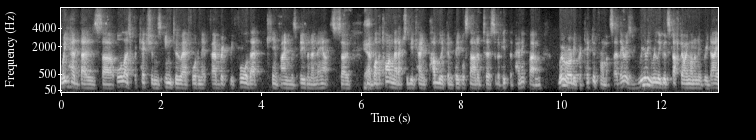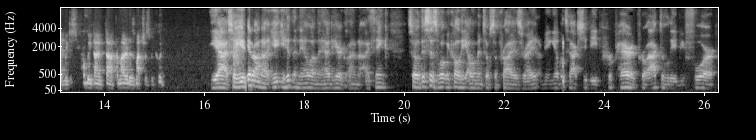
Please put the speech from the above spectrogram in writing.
we had those all those protections into our Fortinet fabric before that campaign was even announced. So yeah. you know, by the time that actually became public and people started to sort of hit the panic button, we were already protected from it. So there is really really good stuff going on in every day. We just probably don't promote it as much as we could. Yeah, so you hit on a you, you hit the nail on the head here, Glenn. I think so. This is what we call the element of surprise, right? Being able to actually be prepared proactively before.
